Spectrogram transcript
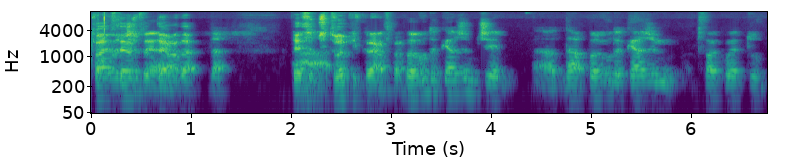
това е следващата тема, да. да. Те са четвърти в крайна сметка. Първо да кажем, че да, първо да кажем това, което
